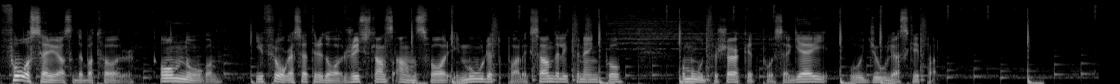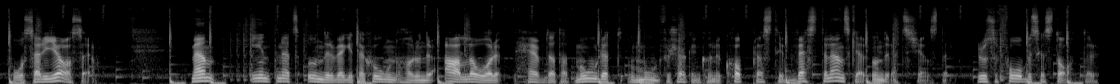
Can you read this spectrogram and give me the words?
Få seriösa debattörer, om någon, ifrågasätter idag Rysslands ansvar i mordet på Alexander Litvinenko och mordförsöket på Sergej och Julia Skripal. Få seriösa, men internets undervegetation har under alla år hävdat att mordet och mordförsöken kunde kopplas till västerländska underrättelsetjänster, russofobiska stater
